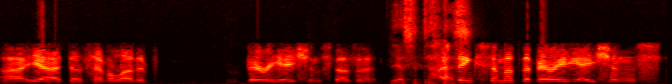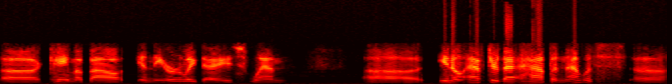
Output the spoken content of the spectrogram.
uh, yeah, it does have a lot of variations, doesn't it? Yes, it does. I think some of the variations uh, came about in the early days when, uh, you know, after that happened, that was uh,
